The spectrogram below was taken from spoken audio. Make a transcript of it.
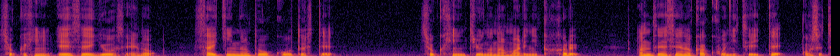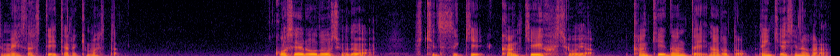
食品衛生行政の最近の動向として食品中の鉛にかかる安全性の確保についてご説明させていただきました。厚生労働省では引き続き関係府省や関係団体などと連携しながら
